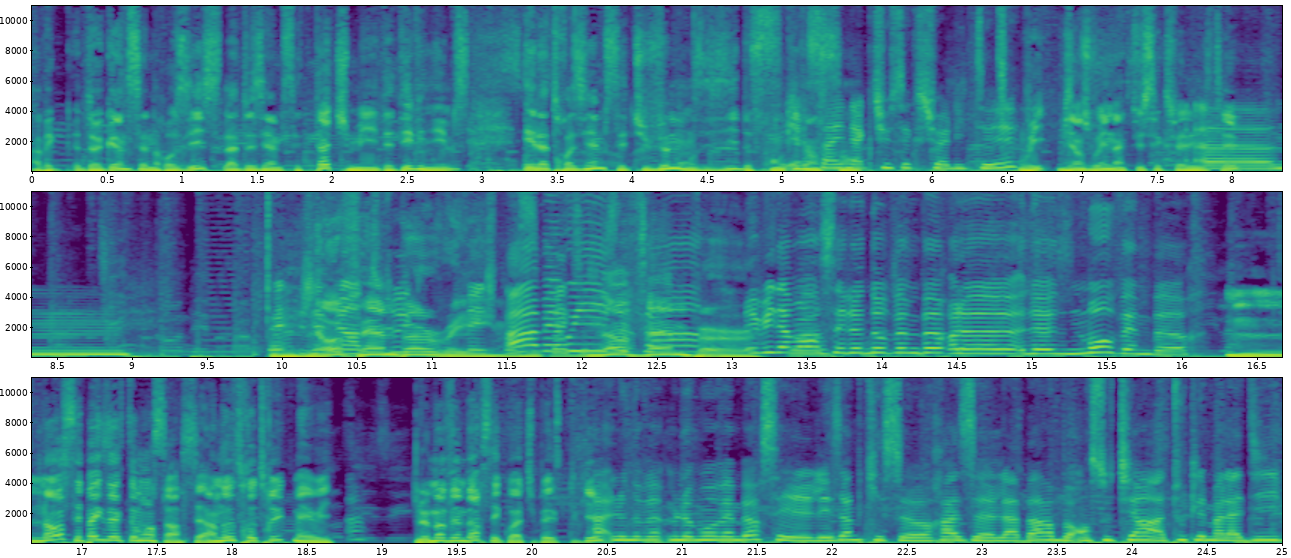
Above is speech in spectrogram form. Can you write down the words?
avec The Guns N' Roses. La deuxième, c'est Touch Me de Divinils. Et la troisième, c'est Tu veux mon zizi de Frankie C'est ça, Vincent. une actu sexualité. Oui, bien joué, une actu sexualité. Euh, truc, November mais je Rain. Ah, mais oui, November. évidemment, Ouais. c'est le November, le, le Movember. Non, c'est pas exactement ça. C'est un autre truc, mais oui. Le Movember, c'est quoi? Tu peux expliquer? Ah, le, Movember, c'est les hommes qui se rasent la barbe en soutien à toutes les maladies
